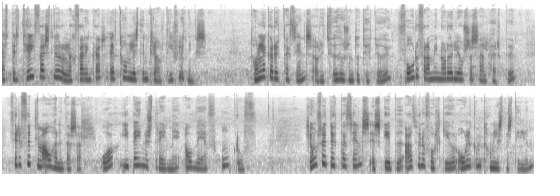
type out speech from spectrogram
Eftir tilfæslur og lagfæringar er tónlistin klár til flutnings. Tónleikar upptaktsins árið 2020 fóru fram í Norðurljósasal Hörpu fyrir fullum áhærendasal og í beinu streymi á VF Ungrúf. Hljómsveit upptaktsins er skipuð atvinnufólki úr ólíkum tónlistastílum,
